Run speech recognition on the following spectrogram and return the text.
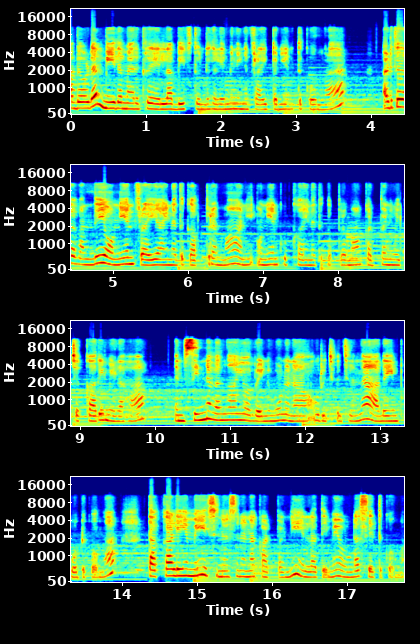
அதோட மீதமாக இருக்கிற எல்லா பீஃப் துண்டுகளையுமே நீங்கள் ஃப்ரை பண்ணி எடுத்துக்கோங்க. அடுத்தது வந்து ஒனியன் ஃப்ரை ஆயினதுக்கு அப்புறமா ஒனியன் குக் ஆயினதுக்கு அப்புறமா கட் பண்ணி வச்ச கறி மிளகாய். தென் சின்ன வெங்காயம் ஒரு ரெண்டு மூணு நான் உரிச்சு வச்சுருந்தேன் அதையும் போட்டுக்கோங்க. தக்காளியுமே சின்ன சின்னனா கட் பண்ணி எல்லாத்தையுமே ஒன்றா சேர்த்துக்கோங்க.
